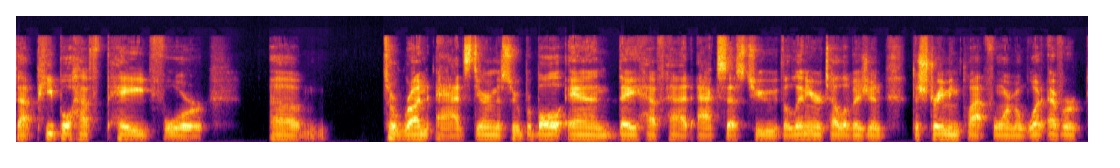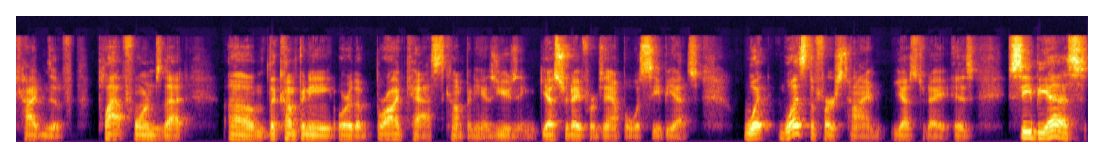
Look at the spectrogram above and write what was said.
that people have paid for um, to run ads during the Super Bowl, and they have had access to the linear television, the streaming platform, and whatever kinds of platforms that um, the company or the broadcast company is using. Yesterday, for example, was CBS. What was the first time yesterday is CBS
